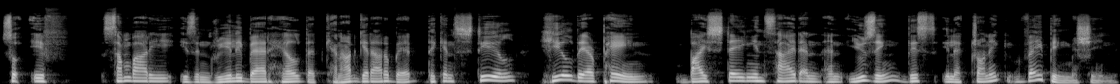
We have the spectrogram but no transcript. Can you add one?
So if somebody is in really bad health that cannot get out of bed, they can still heal their pain by staying inside and, and using this electronic vaping machine.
